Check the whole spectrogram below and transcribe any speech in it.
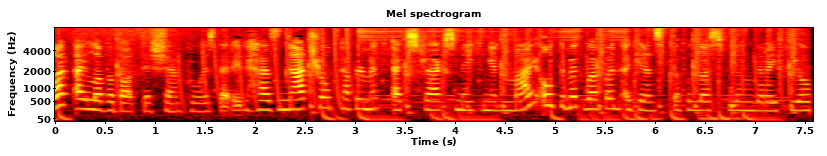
What I love about this shampoo is that it has natural peppermint extracts, making it my ultimate weapon against the hulas feeling that I feel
